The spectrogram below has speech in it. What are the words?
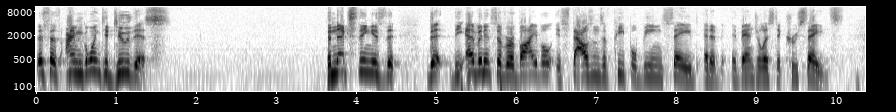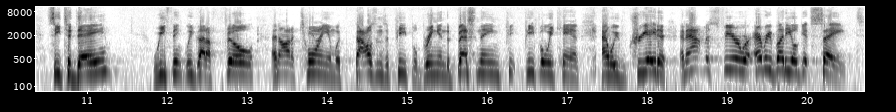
that says, I'm going to do this. The next thing is that, that the evidence of revival is thousands of people being saved at evangelistic crusades. See, today, we think we've got to fill an auditorium with thousands of people, bring in the best named pe- people we can, and we create a, an atmosphere where everybody will get saved.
